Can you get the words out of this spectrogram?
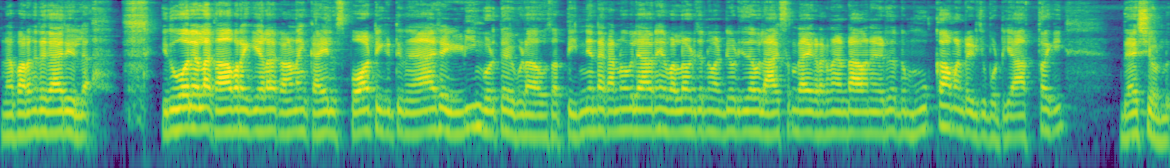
എന്നാൽ പറഞ്ഞിട്ട് കാര്യമില്ല. ഇതുപോലെയുള്ള കാവറക്കിയാളെ കാണാൻ കയ്യിൽ സ്പോട്ടിൽ കിട്ടി നേരെ ഇടിയും കൊടുത്തേ വിടാവും. സത്യം ഇന്നെന്റെ കണ്ണൂരിൽ അവനെ വെള്ളം അടിച്ചിട്ട് വണ്ടി ഓടിച്ചത് അതുപോലെ ആക്സിഡന്റ് ആയി കിടക്കണ കണ്ട അവനെ എടുത്തിട്ട് മൂക്കാൻ വണ്ടി അടിച്ച് പൊട്ടി. അത്രയ്ക്ക് ദേഷ്യമുണ്ട്.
